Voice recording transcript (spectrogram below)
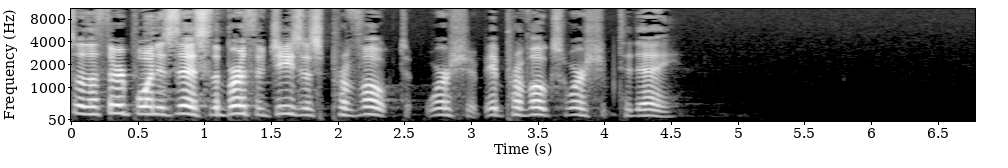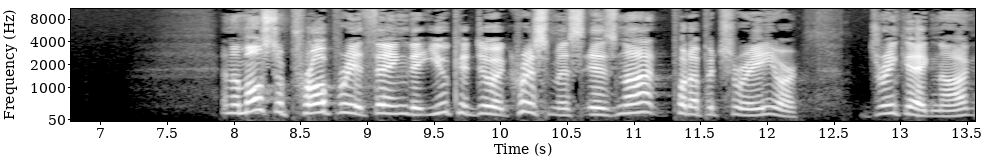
So the third point is this the birth of Jesus provoked worship. It provokes worship today. And the most appropriate thing that you could do at Christmas is not put up a tree or drink eggnog.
